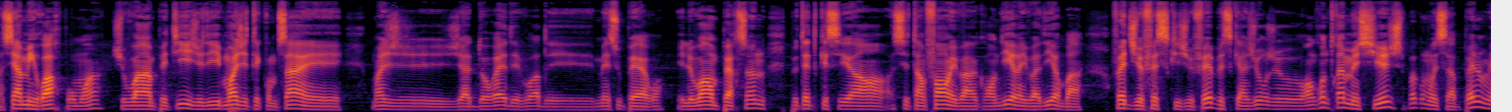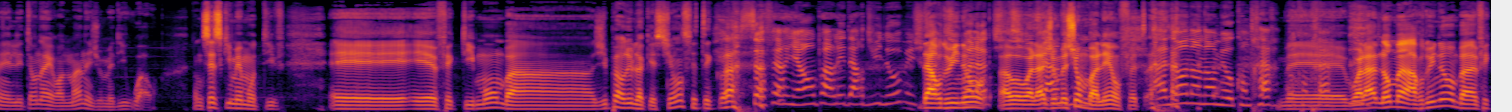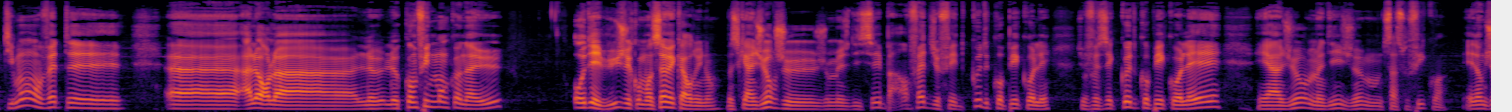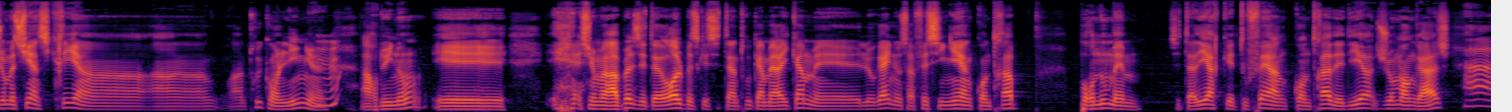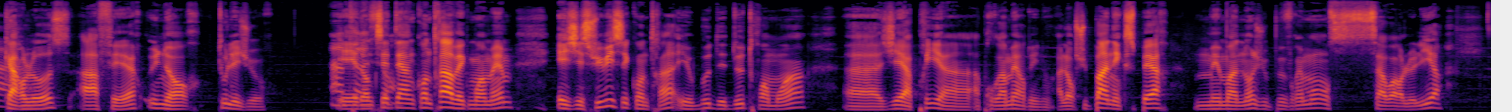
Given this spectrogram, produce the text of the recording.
C'est un miroir pour moi. Je vois un petit et je dis, moi, j'étais comme ça. Et moi, j'adorais de voir des, mes super-héros. Et le voir en personne, peut-être que cet enfant, il va grandir, il va dire, bah, en fait, je fais ce que je fais parce qu'un jour, je rencontre un monsieur, je sais pas comment il s'appelle, mais il était en Ironman et je me dis, waouh. Donc, c'est ce qui me motive. Et, effectivement, bah, j'ai perdu la question. C'était quoi? Ça fait rien. On parlait d'Arduino. D'Arduino. ah voilà, je me suis emballé en fait. Ah non, non, non, mais au contraire. mais voilà, non, mais Arduino, bah, effectivement, en fait. Euh, euh, alors, le, confinement qu'on a eu, au début, j'ai commencé avec Arduino. Parce qu'un jour, je, me disais, bah, en fait, je fais que de copier-coller. Je faisais que de copier-coller. Et un jour, je me dis, je, ça suffit, quoi. Et donc, je me suis inscrit à un, un, truc en ligne, mhm. Arduino. Et, et, je me rappelle, c'était drôle parce que c'était un truc américain, mais le gars, il nous a fait signer un contrat pour nous-mêmes. C'est-à-dire que tu fais un contrat de dire je m'engage, ah. Carlos, à faire une heure tous les jours. Et donc c'était un contrat avec moi-même et j'ai suivi ces contrats et au bout de deux, trois mois, euh, j'ai appris à, programmer Arduino. Alors je suis pas un expert, mais maintenant je peux vraiment savoir le lire,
